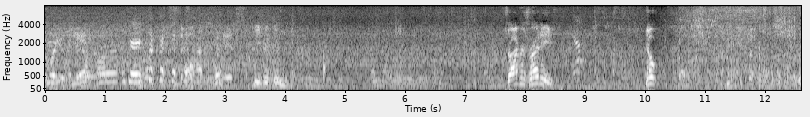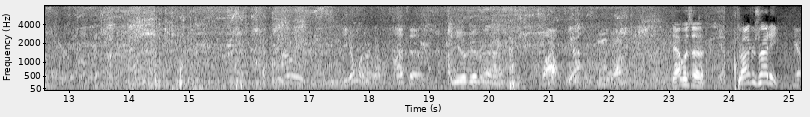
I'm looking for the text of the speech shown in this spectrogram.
three of the. Uh, Okay. they all have kids. He hit the. Drivers ready? Yep. Go. You know where I got That's a real good run. Wow. Yeah. That was a. Drivers ready? Yep.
